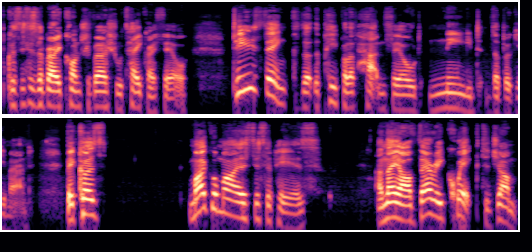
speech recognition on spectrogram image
because this is a very controversial take, I feel. Do you think that the people of Haddonfield need the boogeyman? Because Michael Myers disappears and they are very quick to jump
